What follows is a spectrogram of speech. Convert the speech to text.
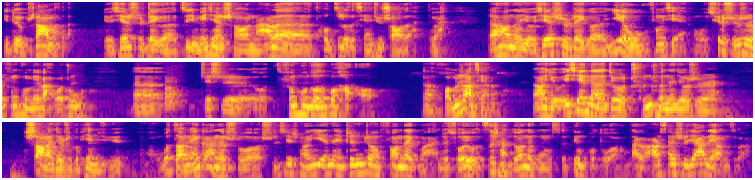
你对不上了的，有些是这个自己没钱烧，拿了投资者的钱去烧的，对吧？然后呢，有些是这个业务风险，我确实是风控没把握住，呃，这是我风控做的不好。呃，还不上钱了。然后有一些呢，就纯纯的就是上来就是个骗局。我早年干的时候，实际上业内真正放贷款就所有资产端的公司并不多，大概二三十家的样子吧。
